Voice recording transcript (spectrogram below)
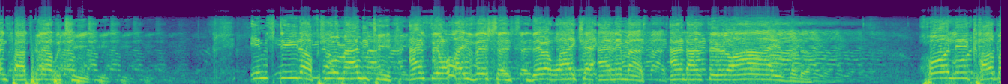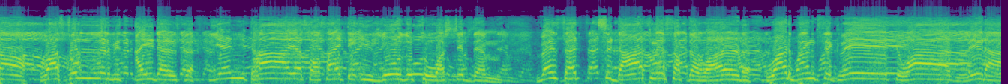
and popularity. Instead of humanity and civilization, they were like animals and uncivilized. Holy Kaaba was filled with idols. Entire society is used to worship them. When such darkness of the world, word brings a great world leader.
